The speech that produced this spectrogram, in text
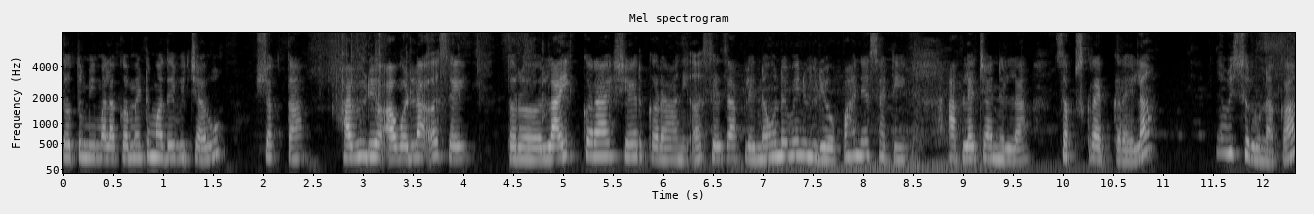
तर तुम्ही मला कमेंटमध्ये विचारू शकता. हा व्हिडिओ आवडला असेल तर लाईक करा शेअर करा आणि असेच आपले नवनवीन व्हिडिओ पाहण्यासाठी आपल्या चॅनलला सबस्क्राईब करायला विसरू नका.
